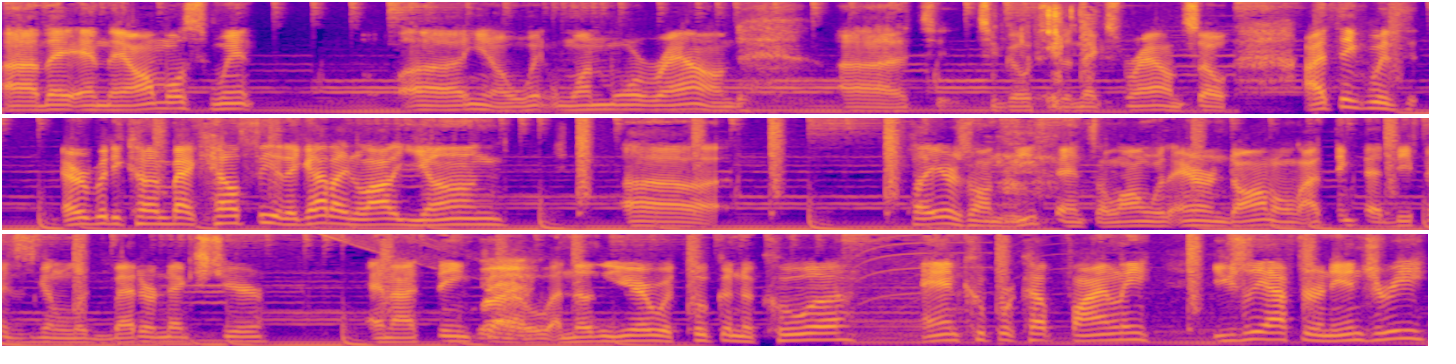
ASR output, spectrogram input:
Uh, they and they almost went uh, you know, went one more round uh, to, to go to the next round. So I think with everybody coming back healthy, they got a lot of young, uh, players on defense, along with Aaron Donald. I think that defense is going to look better next year. And I think Right. uh, another year with Puka Nacua and Cooper Kupp finally, usually after an injury,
